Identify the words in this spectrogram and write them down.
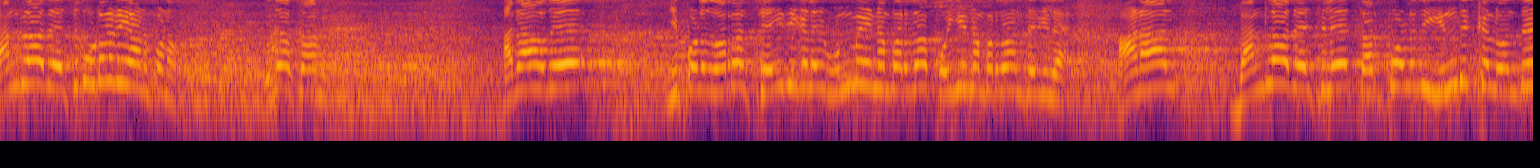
பங்களாதேஷுக்கு உடனடியாக அனுப்பணும். இதா சாமி. அதாவது இப்பொழுது வர்ற செய்திகளை உண்மை நம்பர் தான் பொய் நம்பர் தான் தெரியல. ஆனால் பங்களாதேஷிலே தற்பொழுது இந்துக்கள் வந்து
